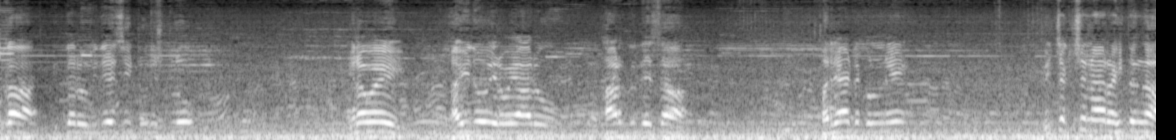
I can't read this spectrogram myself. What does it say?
ఒక ఇద్దరు విదేశీ టూరిస్టులు ఇరవై ఐదు ఇరవై ఆరు భారతదేశ పర్యాటకుల్ని విచక్షణారహితంగా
